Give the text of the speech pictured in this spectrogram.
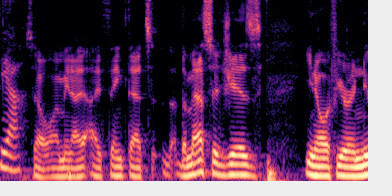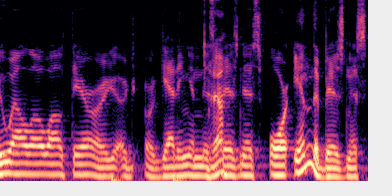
Yeah. So, I mean, I, I think that's the message is, you know, if you're a new LO out there or, or, or getting in this Yeah. business or in the business,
